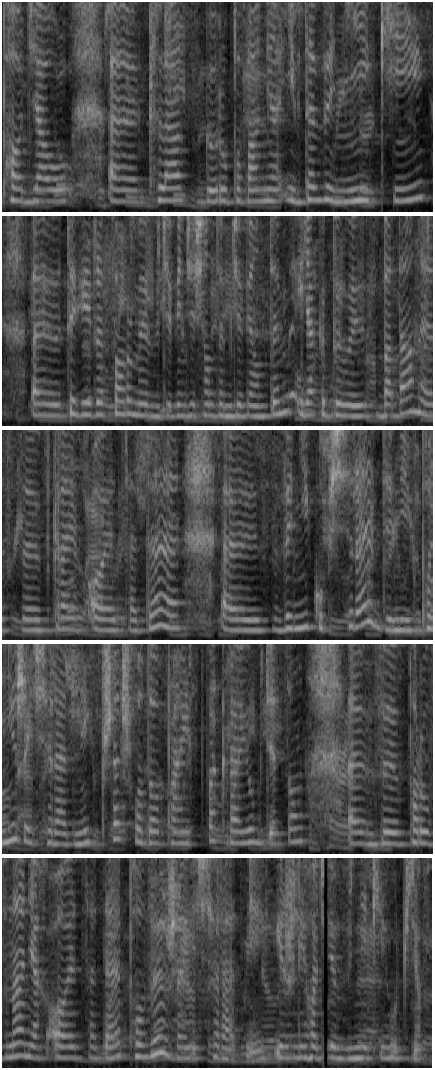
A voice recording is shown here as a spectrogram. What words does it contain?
podział e, klas, grupowania i te wyniki e, tej reformy w 99, jak były zbadane w krajach OECD, e, z wyników średnich, poniżej średnich, przeszło do państwa kraju, gdzie są e, w porównaniach OECD powyżej średniej, jeżeli chodzi o wyniki uczniów.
